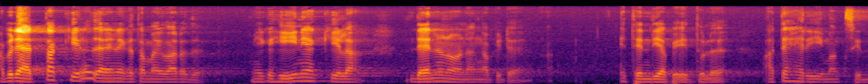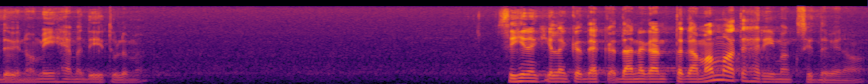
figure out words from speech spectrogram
අපිට ඇත්තක් කියලා දැනෙන එක තමයි වරද. මේක හීනයක් කියලා දැනනවා නම් අපිට එතෙන්දී අපේ තුල අතහැරීමක් සිද්ධ වෙනවා මේ හැම දේ තුලම. සිහින කියලා එක දැක දැනගත්ත ගමන්ම අතහැරීමක් සිද්ධ වෙනවා.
